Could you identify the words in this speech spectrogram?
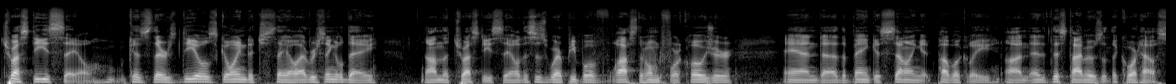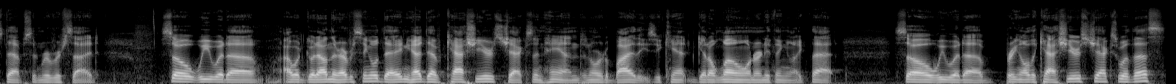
trustees sale because there's deals going to sale every single day on the trustee sale. This is where people have lost their home to foreclosure, and uh, the bank is selling it publicly. On and at this time, it was at the courthouse steps in Riverside. So we would, uh, I would go down there every single day, and you had to have cashier's checks in hand in order to buy these. You can't get a loan or anything like that. So we would uh, bring all the cashier's checks with us,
